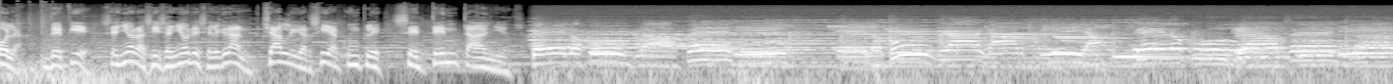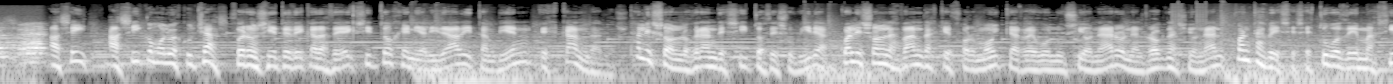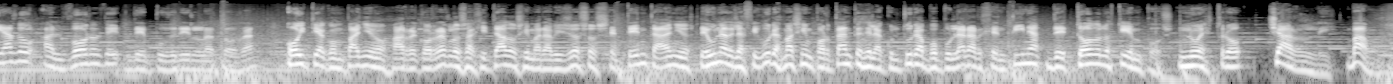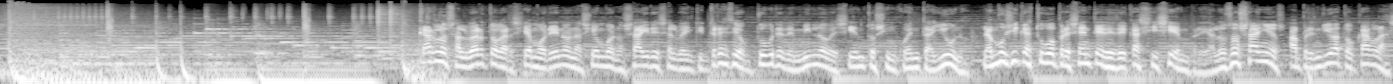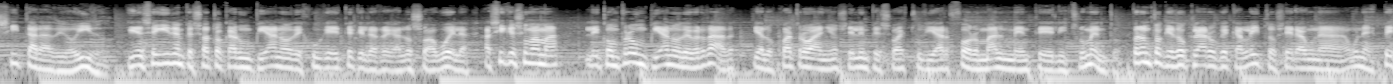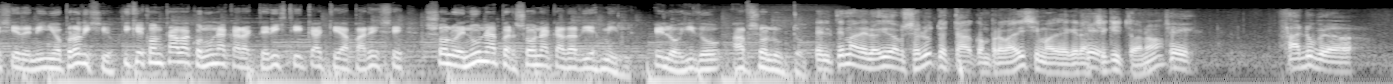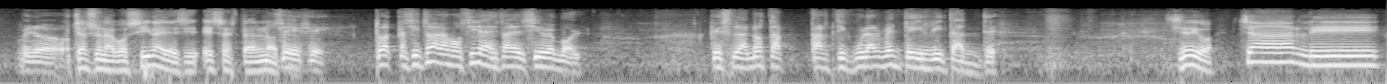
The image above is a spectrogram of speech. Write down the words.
Hola, de pie, señoras y señores, el gran Charlie García cumple 70 años. Que lo cumpla feliz, que lo cumpla García, que lo cumpla feliz. Así, así como lo escuchás, fueron siete décadas de éxito, genialidad y también escándalos. ¿Cuáles son los grandes hitos de su vida? ¿Cuáles son las bandas que formó y que revolucionaron el rock nacional? ¿Cuántas veces estuvo demasiado al borde de pudrirla toda? Hoy te acompaño a recorrer los agitados y maravillosos 70 años de una de las figuras más importantes de la cultura popular argentina de todos los tiempos, nuestro Charlie. Vamos. Carlos Alberto García Moreno nació en Buenos Aires el 23 de octubre de 1951. La música estuvo presente desde casi siempre. A los dos años aprendió a tocar la cítara de oído y enseguida empezó a tocar un piano de juguete que le regaló su abuela. Así que su mamá le compró un piano de verdad y a los cuatro años él empezó a estudiar formalmente el instrumento. Pronto quedó claro que Carlitos era una, una especie de niño prodigio y que contaba con una característica que aparece solo en una persona cada 10.000 el oído absoluto. El tema del oído absoluto estaba comprobadísimo desde que era Sí. chiquito, ¿no? Sí. Fanu, pero. pero Escuchás una bocina y decís, eso está en nota. sí, sí. Toda- casi todas las bocinas están en si bemol, que es una nota particularmente irritante. Si yo digo, Charlie,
